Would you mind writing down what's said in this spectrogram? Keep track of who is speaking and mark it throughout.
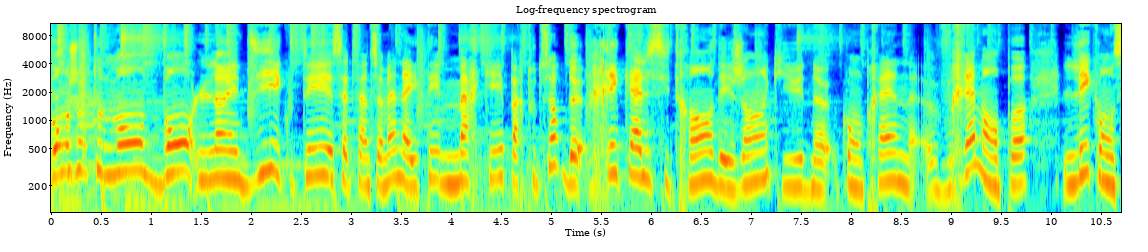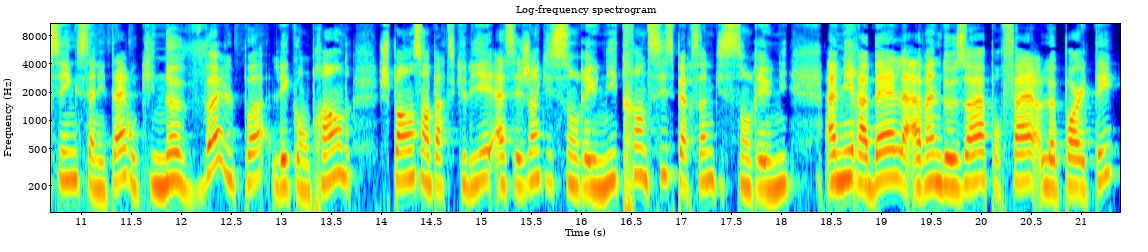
Speaker 1: Bonjour tout le monde, bon lundi. Écoutez, cette fin de semaine a été marquée par toutes sortes de récalcitrants, des gens qui ne comprennent vraiment pas les consignes sanitaires ou qui ne veulent pas les comprendre. Je pense en particulier à ces gens qui se sont réunis, 36 personnes qui se sont réunies à Mirabel à 22 heures pour faire le party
